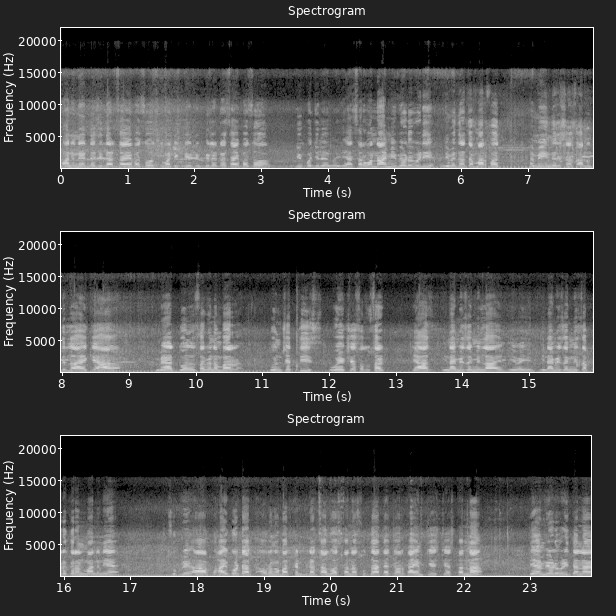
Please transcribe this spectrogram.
माननीय तहसीलदार साहेब असो किंवा डिप्टी डिप्टी कलेक्टर साहेब असो की उपजिल्हे या सर्वांना आम्ही वेळोवेळी निवेदनाच्या मार्फत आम्ही निदर्शनास आणून दिलं आहे की हा मॅ दोन सर्वे नंबर दोनशे तीस व एकशे सदुसष्ट या इनामी जमीनला इनामी जमिनीचं प्रकरण माननीय सुप्रीम हायकोर्टात औरंगाबाद खंडपीठात चालू असताना सुद्धा त्याच्यावर कायमची एस टी असताना ते आम्ही वेळोवेळी त्यांना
